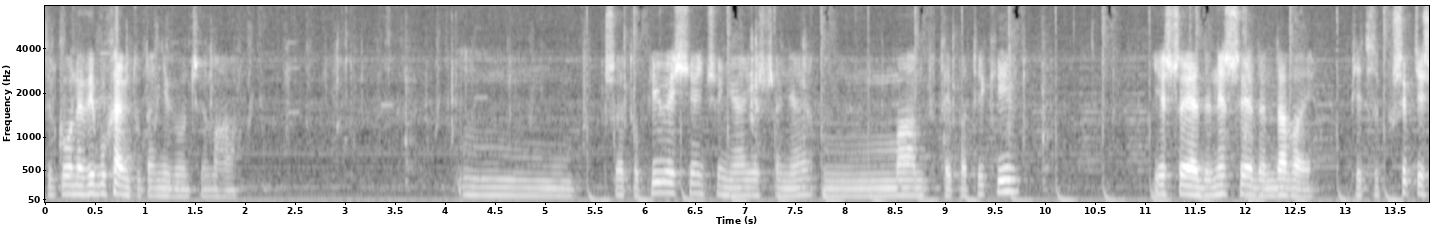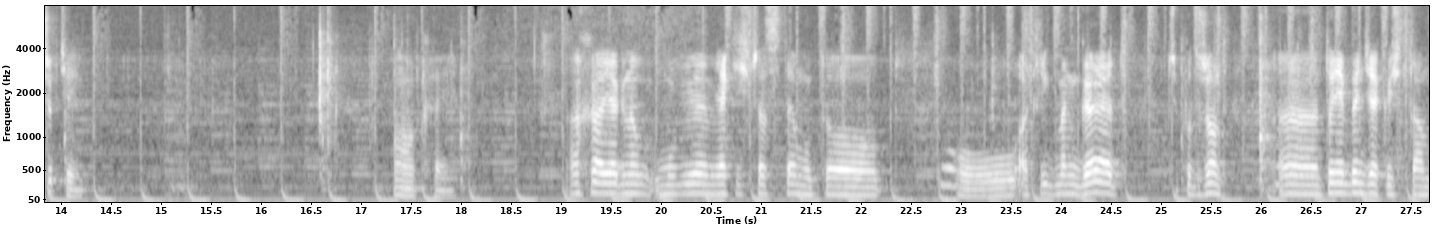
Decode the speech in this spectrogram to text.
Tylko one wybuchają tutaj, nie wyłączyłem, aha. Mm, przetopiłeś się, czy nie? Jeszcze nie. Mm, mam tutaj patyki. Jeszcze jeden, jeszcze jeden, dawaj. Piec, szybciej, szybciej. Okej. Aha, jak no, mówiłem jakiś czas temu, to... O, a Clickman Get, czy pod rząd, e, to nie będzie jakoś tam...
